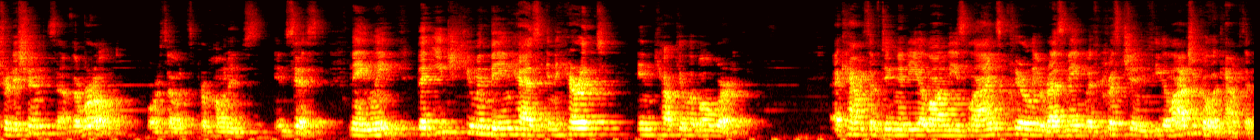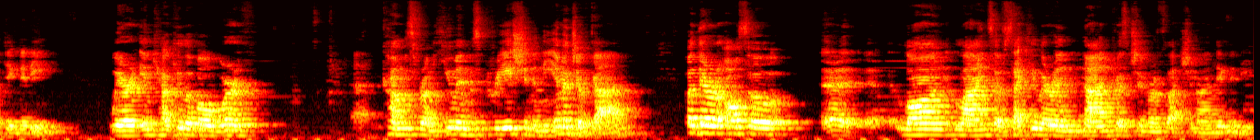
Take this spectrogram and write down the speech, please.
traditions of the world, or so its proponents insist, namely, that each human being has inherent, incalculable worth. Accounts of dignity along these lines clearly resonate with Christian theological accounts of dignity, where incalculable worth uh, comes from humans' creation in the image of God, but there are also uh, long lines of secular and non Christian reflection on dignity.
